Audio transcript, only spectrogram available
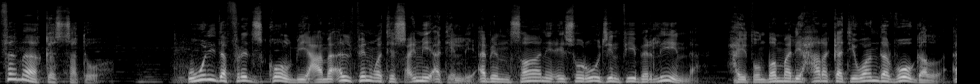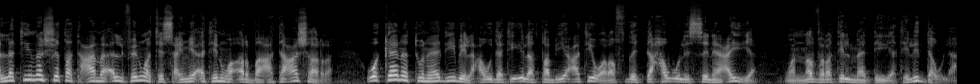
فما قصته؟ ولد فريتز كولبي عام 1900 لأب صانع سروج في برلين حيث انضم لحركة واندر فوغل التي نشطت عام 1914 وكانت تنادي بالعودة إلى الطبيعة ورفض التحول الصناعي والنظرة المادية للدولة.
